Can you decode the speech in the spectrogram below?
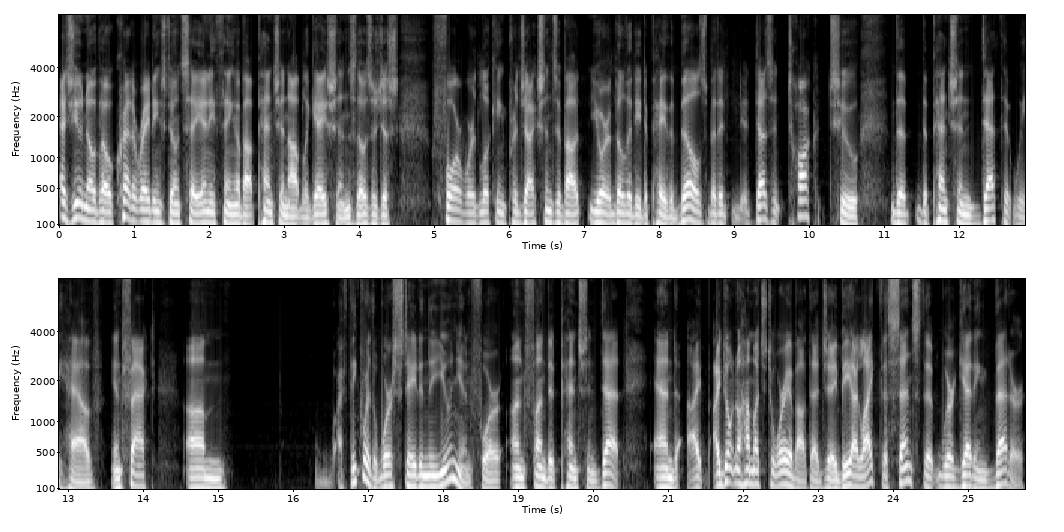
As you know, though, credit ratings don't say anything about pension obligations. Those are just forward looking projections about your ability to pay the bills, but it, it doesn't talk to the, the pension debt that we have. In fact, um, I think we're the worst state in the union for unfunded pension debt. And I, I don't know how much to worry about that, JB. I like the sense that we're getting better,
